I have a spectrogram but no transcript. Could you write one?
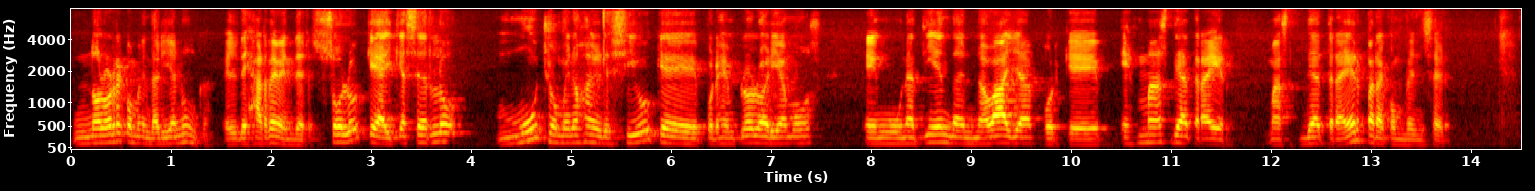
no lo recomendaría nunca, el dejar de vender. Solo que hay que hacerlo mucho menos agresivo que, por ejemplo, lo haríamos en una tienda, en una valla, porque es más de atraer, más de atraer para convencer.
